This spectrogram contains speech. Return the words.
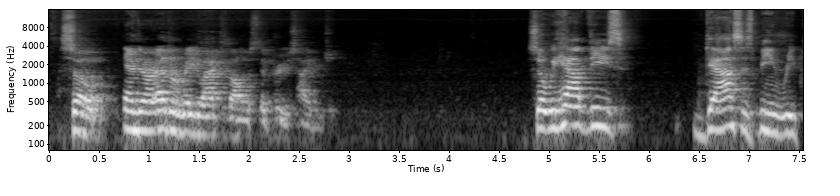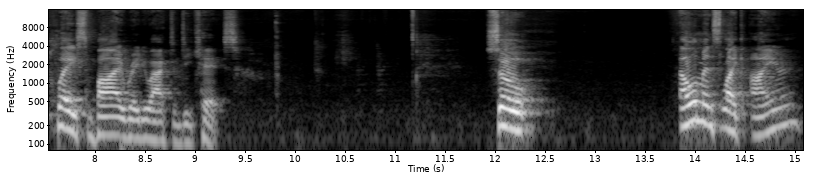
So, and there are other radioactive elements that produce hydrogen. So we have these gases being replaced by radioactive decays. So elements like iron,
